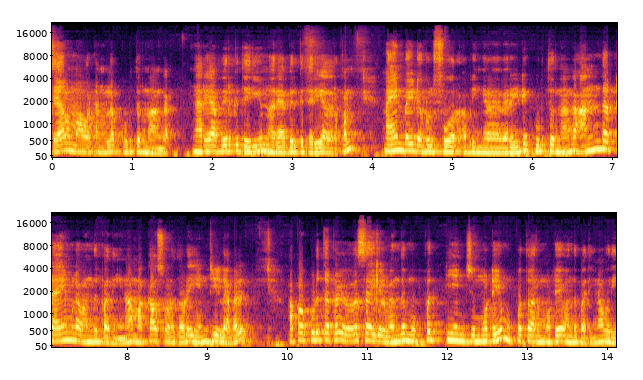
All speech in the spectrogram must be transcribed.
சேலம் மாவட்டங்களில் கொடுத்துருந்தாங்க. நிறையா பேருக்கு தெரியும் நிறையா பேருக்கு தெரியாத இருக்கும். நைன் பை டபுள் ஃபோர் அப்படிங்கிற வெரைட்டி கொடுத்துருந்தாங்க. அந்த டைமில் வந்து பார்த்திங்கன்னா மக்காசோளத்தோட என்ட்ரி லெவல் அப்போ கொடுத்தப்ப விவசாயிகள் வந்து முப்பத்தி அஞ்சு மூட்டையும் முப்பத்தாறு மூட்டையும் வந்து பார்த்திங்கன்னா ஒரு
